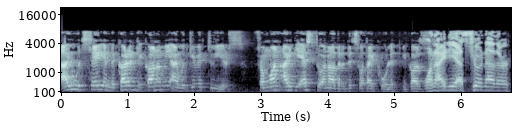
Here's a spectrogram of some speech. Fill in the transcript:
I would say in the current economy, I would give it two years. From one IDS to another, that's what I call it, because One IDS to another.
